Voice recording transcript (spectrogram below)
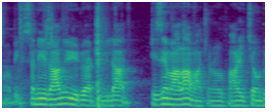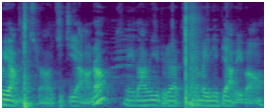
ဟုတ်ပြီစနေသားသမီးတွေအတွက်ဒီလဒီဇင်ဘာလမှာကျွန်တော်တို့ဘာတွေကြုံတွေ့ရမလဲဆိုတော့ကြည့်ကြည့်အောင်เนาะစနေသားသမီးတွေအတွက်ကနမိတ်လေးပြပေးပါအောင်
